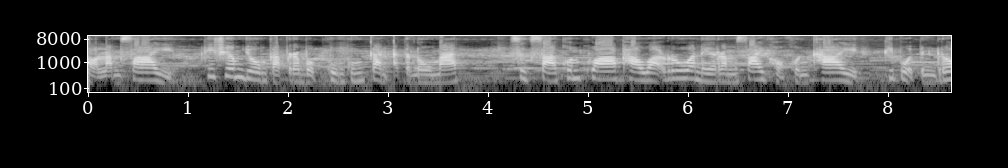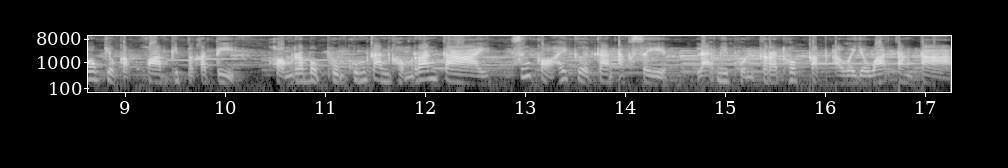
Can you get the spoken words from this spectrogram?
ต่อลำไส้ ที่เชื่อมโยงกับระบบภูมิคุ้มกันอัตโนมัติ ศึกษาค้นคว้าภาวะรั่วในลำไส้ของคนไข้ ที่ป่วยเป็นโรคเกี่ยวกับความผิดปกติของระบบภูมิคุ้มกันของร่างกาย ซึ่งก่อให้เกิดการอักเสบ และมีผลกระทบกับอวัยวะต่าง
